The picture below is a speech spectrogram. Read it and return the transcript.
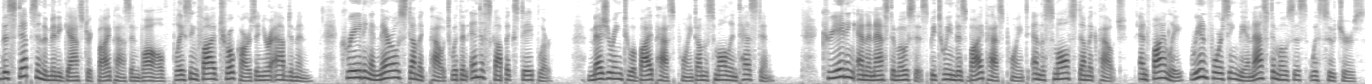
The steps in the mini gastric bypass involve placing five trocars in your abdomen, creating a narrow stomach pouch with an endoscopic stapler, measuring to a bypass point on the small intestine, creating an anastomosis between this bypass point and the small stomach pouch, and finally, reinforcing the anastomosis with sutures.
